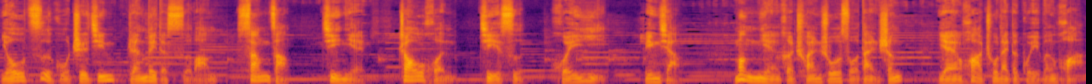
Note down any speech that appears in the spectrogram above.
由自古至今人类的死亡、丧葬、纪念、招魂、祭祀、回忆、冥想、梦念和传说所诞生、演化出来的鬼文化。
